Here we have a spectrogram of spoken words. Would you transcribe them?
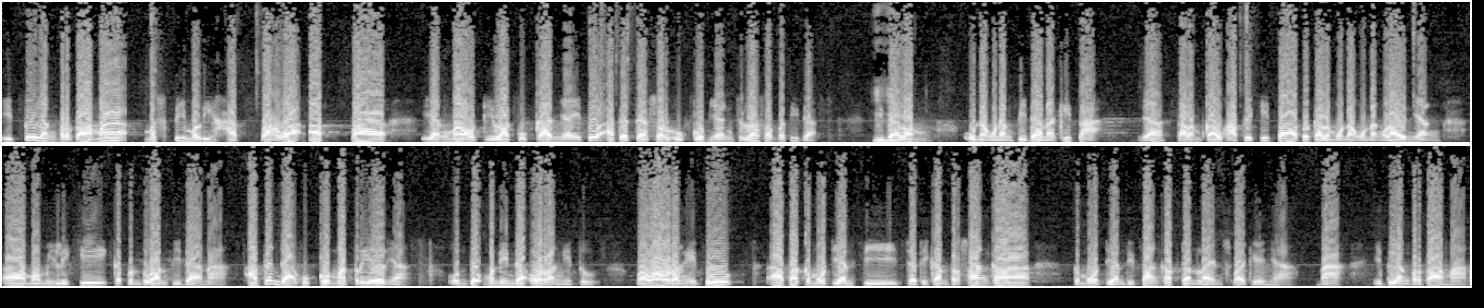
itu yang pertama mesti melihat bahwa apa yang mau dilakukannya itu ada dasar hukum yang jelas apa tidak di -hmm. dalam undang-undang pidana kita ya dalam KUHP kita atau dalam undang-undang lain yang uh, memiliki ketentuan pidana. Ada nggak hukum materialnya untuk menindak orang itu? Bahwa orang itu apa kemudian dijadikan tersangka kemudian ditangkap dan lain sebagainya. Nah itu yang pertama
